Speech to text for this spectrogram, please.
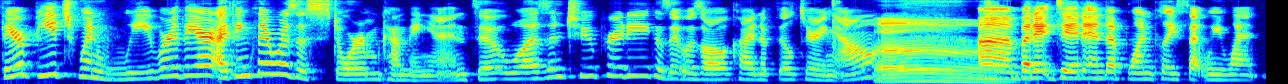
their beach when we were there, I think there was a storm coming in. So it wasn't too pretty because it was all kind of filtering out. Oh. Um, but it did end up one place that we went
